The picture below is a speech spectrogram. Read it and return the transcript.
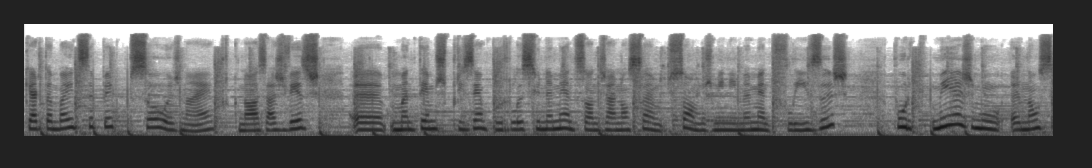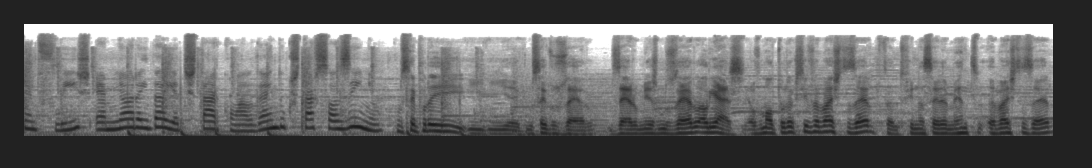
quer também desapego de pessoas, não é? Porque nós às vezes uh, mantemos, por exemplo, relacionamentos onde já não somos minimamente felizes, porque mesmo não sendo feliz, é melhor a ideia de estar com alguém do que estar sozinho. Comecei por aí e, e eh, comecei do zero, zero mesmo zero. Aliás, houve uma altura que estive abaixo de zero, portanto, financeiramente abaixo de zero.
